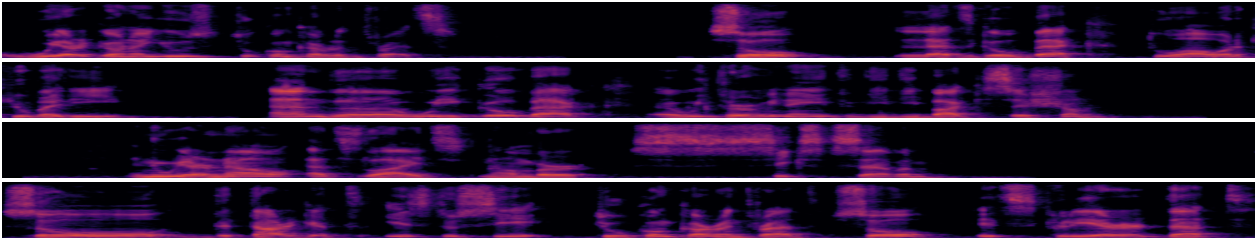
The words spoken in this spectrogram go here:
We are going to use two concurrent threads. So let's go back to our cube IDE and uh, we go back, uh, we terminate the debug session and we are now at slides number six, seven. So the target is to see two concurrent threads. So it's clear that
